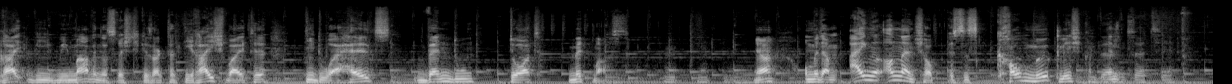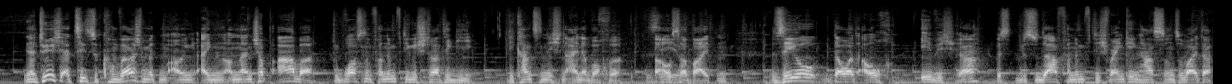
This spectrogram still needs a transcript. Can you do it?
Rei wie, wie Marvin das richtig gesagt hat, die Reichweite, die du erhältst, wenn du dort mitmachst. Ja? Und mit einem eigenen Online-Shop ist es kaum möglich, Conversion zu erzielen. Natürlich erzielst du Conversion mit einem eigenen Online-Shop, aber du brauchst eine vernünftige Strategie. Die kannst du nicht in einer Woche SEO. ausarbeiten. SEO dauert auch ewig, ja, bis, bis du da vernünftig Ranking hast und so weiter.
